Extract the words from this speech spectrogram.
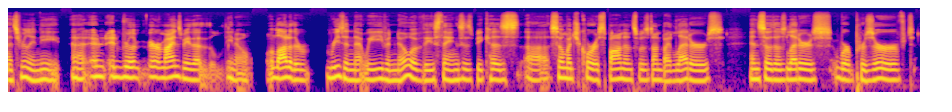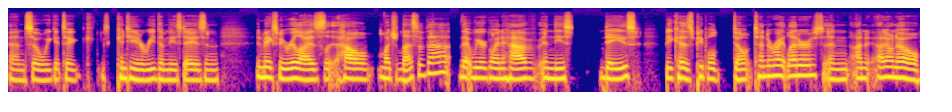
it's really neat, uh, and it really it reminds me that you know a lot of the reason that we even know of these things is because uh, so much correspondence was done by letters, and so those letters were preserved, and so we get to c- continue to read them these days, and it makes me realize how much less of that that we are going to have in these days because people don't tend to write letters, and I, I don't know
